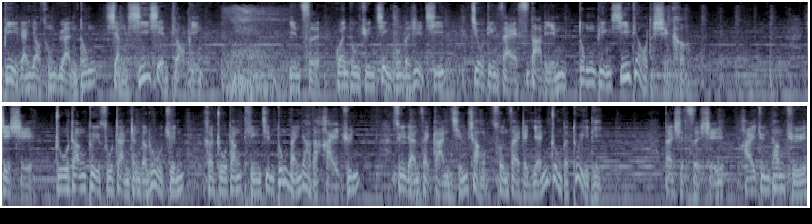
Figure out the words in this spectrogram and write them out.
必然要从远东向西线调兵。因此，关东军进攻的日期就定在斯大林东兵西调的时刻。这时，主张对苏战争的陆军和主张挺进东南亚的海军，虽然在感情上存在着严重的对立，但是此时海军当局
